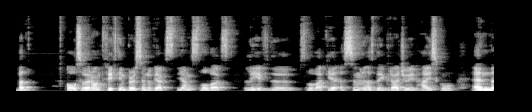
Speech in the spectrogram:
But also around 15% of young Slovaks leave the Slovakia as soon as they graduate high school. And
